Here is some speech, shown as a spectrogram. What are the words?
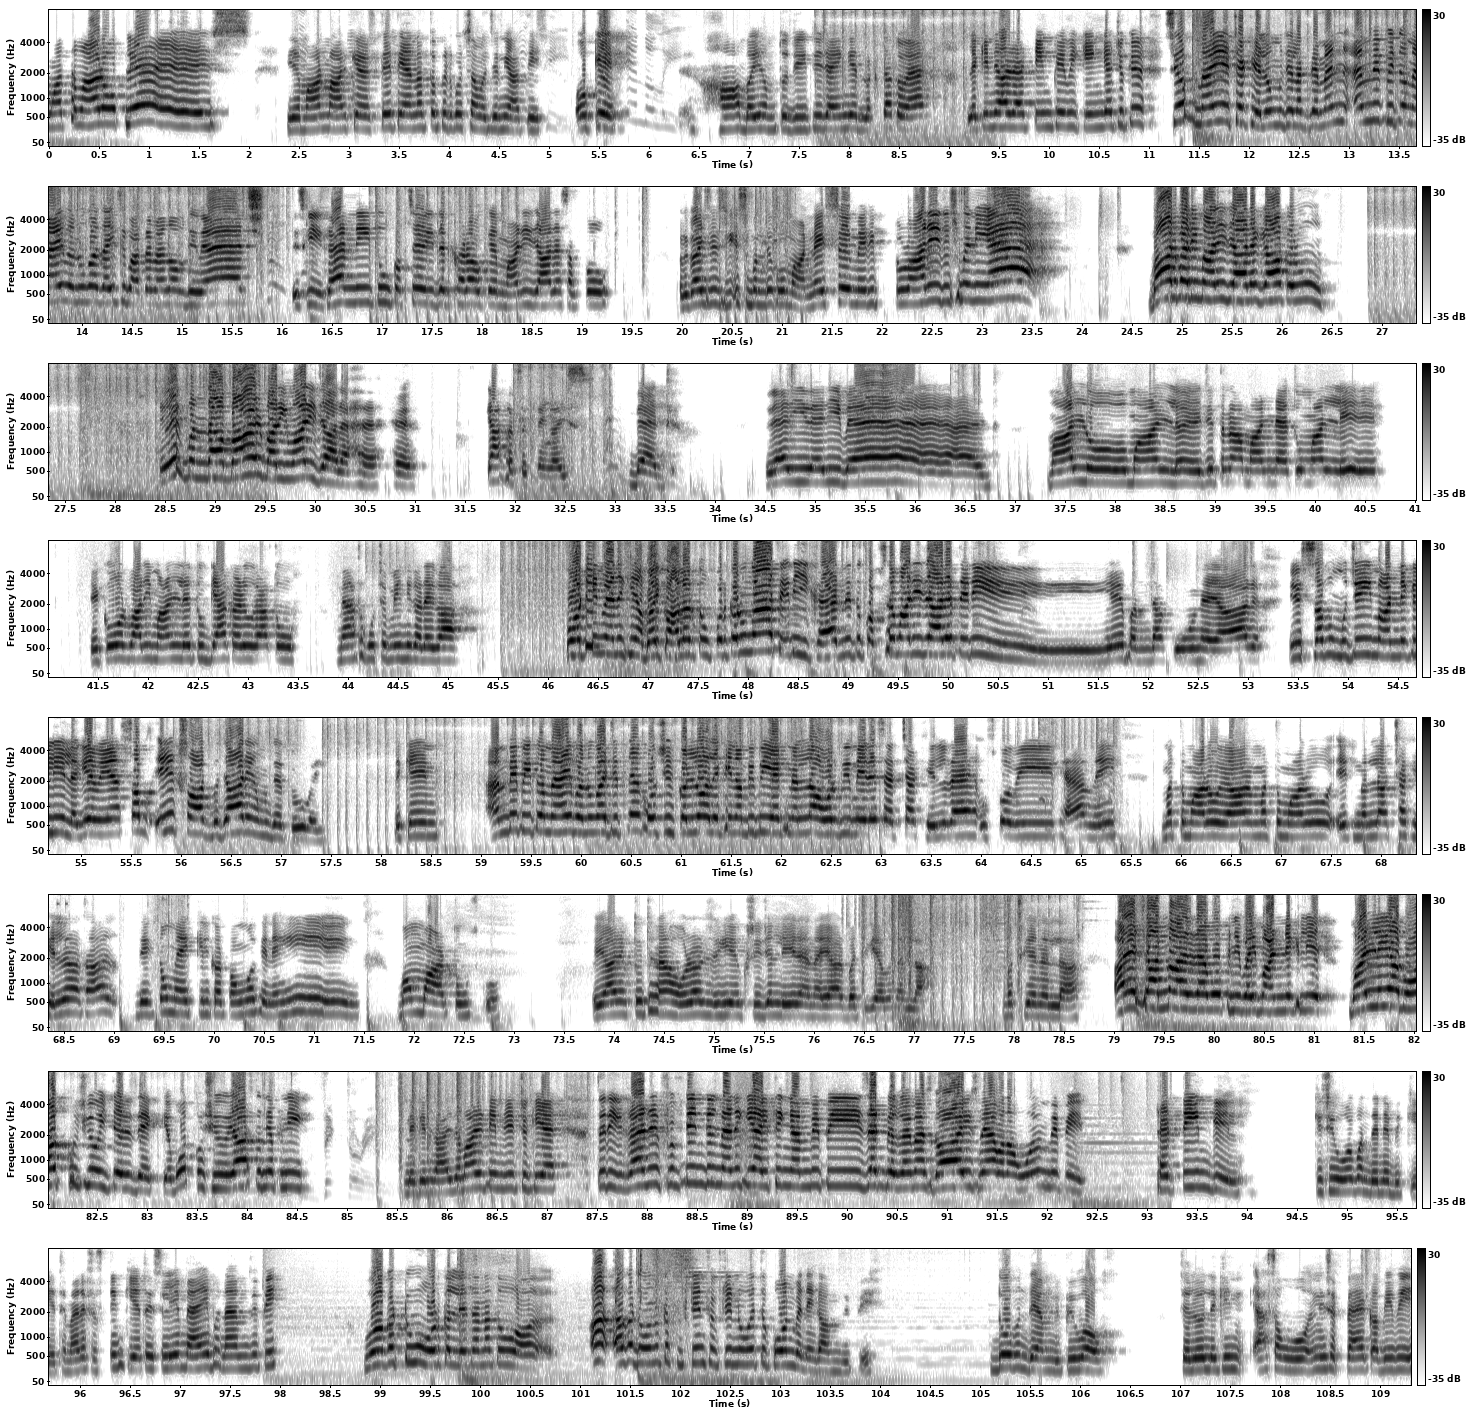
मत मारो प्लेस ये मार मार के रखते थे ना? तो फिर कुछ समझ नहीं आती। ओके। हाँ भाई हम तो जीत ही जाएँगे लगता तो है। लेकिन यार यार टीम के भी किंग है क्योंकि सिर्फ़ मैं ही अच्छा खेलूं मुझे लगता है। मैं एमवीपी तो मैं ही बनूँगा ज़ाहिर सी बात है मैन ऑफ़ द मैच इसकी खैर नहीं तू कब से इधर खड़ा होकर मारी जा रहा है सबको? और गाइस इस, इस बंदे को मारना इससे मेरी पुरानी दुश्मनी है। बार बार मारी जा रहा है क्या करूँ? एक बंदा बार बारी मारी जा रहा है, है। क्या कर सकते हैं guys bad very very bad मार लो मार ले, जितना मारना है तू मार ले। एक और बारी मार ले, तू क्या करेगा तू? मैं तो कुछ भी नहीं करेगा। फोर्टीन मैंने किया। भाई कॉलर तो ऊपर करूँगा तेरी। खैर, नहीं तो कब से मारी जा रहे तेरी? ये बंदा कौन है यार? ये सब मुझे ही मारने के लिए लगे हुए हैं। सब एक साथ बजा रहे हैं मुझे तो भाई। लेकिन एमबीपी तो मैं ही बनूँगा, जितना कोशिश कर लो, लेकिन अभी भी एक नल्ला और भी मेरे से अच्छा खेल रहा है, उसको भी खैर नहीं। मत मारो यार, मत मारो, एक नल्ला अच्छा खेल रहा था, देखता हूँ मैं एक किल कर पाऊँगा कि नहीं। बम मार तू उसको। यार, एक तो इतना हॉरर ये ऑक्सीजन ले रहा है ना यार, बच गया वो नल्ला बच गया नल्ला अरे चाँद मार रहा है वो अपनी भाई मारने के लिए। मार लिया, बहुत खुशी हुई तेरे देख के, बहुत खुशी हुई। यार तूने अपनी लेकिन गाइस हमारी टीम जीत चुकी है। तरीका ने 15 किल मैंने किया आई थिंक एमवीपी जेड बेगमस गाइस मैं बना हूँ एमवीपी 13 किल किसी और बंदे ने भी किए थे। मैंने 15 किए थे इसलिए मैं ही बना एमवीपी वो अगर टू और कर लेता ना तो आ, अगर दोनों के 15 15 हुए तो कौन बनेगा एमवीपी दो बंदे एमवीपी वाओ चलो लेकिन ऐसा हो नहीं सकता है कभी भी।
